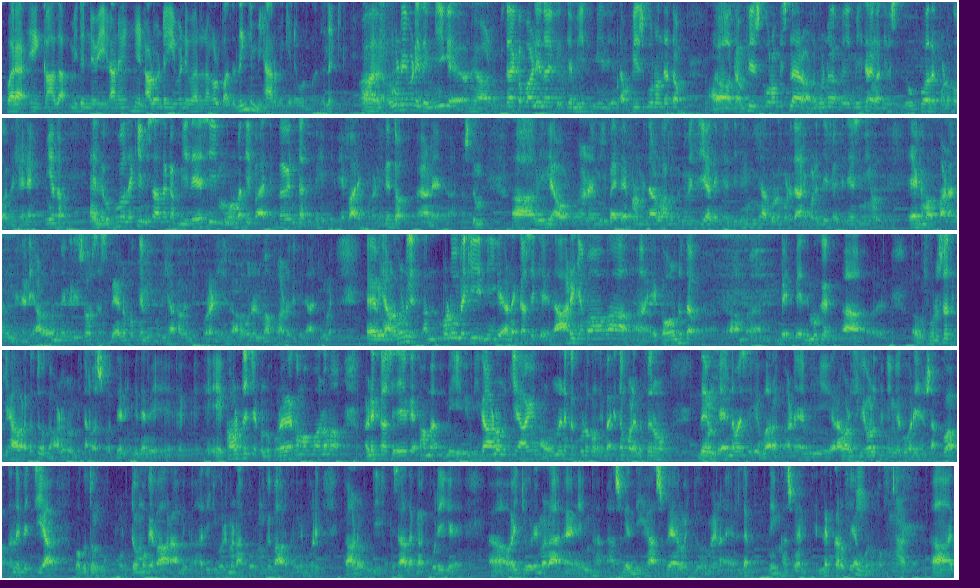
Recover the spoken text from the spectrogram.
වර ඒකාද මිදන්නවී අනෙන් අලුවට ඊවනි වර නඟල් බදලින්ගේ මිහාරම කෙනවුණු බදලකි. ರೋಗಣೆ ಮೀಗೆ ನೊಕ್ಕತಾಯಕವಾಣಿ ನಾಯಿ ಮೀ ಮೀದಿ ತಂಫೀಸ್ಕೂರಂ ದತ್ತಂ ತಂಫೀಸ್ಕೂರಂ ವಿಸ್ನಾರ ಅನುಗುಣ ಮೀತನ ಗತಿ ಉಪವಾದ ಕೊಡಕ ಹೋಗಿ ಫೆಲೆ ಮೀಯತ ಎಲ್ಲಿ ಉಪವಾದಕ್ಕೆ ಮಿಸಾಲಕ ವಿದೇಶಿ ಮೂರ್ಮತಿ ಬಾತಿಬ್ಬಾಗಿಂತ ಅದು ಬೇಹಿ ಮೀ ವ್ಯಾಪಾರಿ ಪೂರಣಿ ದೆದ್ದೋ ಆಣೆ ಅಷ್ಟು ಮೀಗೆ ಆಣೆ ಮೀ ಬೈ ಬೈ ಫೋನ್ ಮಿದಾಳು ಹಾಕುತ್ತಕ್ಕೆ ವೆಜ್ಜಿ ಅದಕ್ಕೆ ದಿವಿ ಮೀ ಹಾಕೊಡು ಕೊಡು ದಾರಿ ಕೊಡಿದ್ದಿ ವಿದೇಶಿ ಮೀ ಹೊನ್ ಏಕ ಮಾಫಾಡಾಗದು ಮೀದಡಿ ಅಳಗೊಂಡು ಬೇಕು ರಿಸೋರ್ಸಸ್ ಬೇಡ ಪುಗ್ಗೆ ಮೀ ಹುಡಿ ಹಾಕವೆ ಮೀ ಪೂರಣಿ ಇಲ್ಲ ಅಳಗೊಂಡು ಮಾಫಾಡೋದು ಬಿಲಾದಿಯುಮೆ ಮೀ ಅಳಗೊಂಡು බොඩුමැකි මීගේ අනක්කසක ලාරි ජමාවා එකවුන්ටුත බෙදමුක ෆුරසත් කියහාවරකතු ගාඩුනු මිතලවස්කොත්දන මිදැන ඒ කෝර්තච්චකුණු කුරවකමවානම අනෙක්කස ඒක හම මිගානුන් කියයාගෙන් අනුනක කුඩකු එබ එතකොලන ෆෙරුණු දැන් එනවසගේ වරක් අන මේ රවල ෆියෝලතකින් ගොර ශක්වා තන වෙච්චිය වගතුන් ඔට්ටෝ මොගේ බාරාමි අධි ජෝරිමනා කොරුමගේ බාරතගේ ගොරි ගානු දී මිසාදක ගොරිගේ ඔයි ජෝරිමන හසුවෙන් දී හසුවය ඔයි ජෝර්මන එල්ලක් දෙන් හසුවෙන් එල්ලක් කරු ෆිය කොඩ කො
